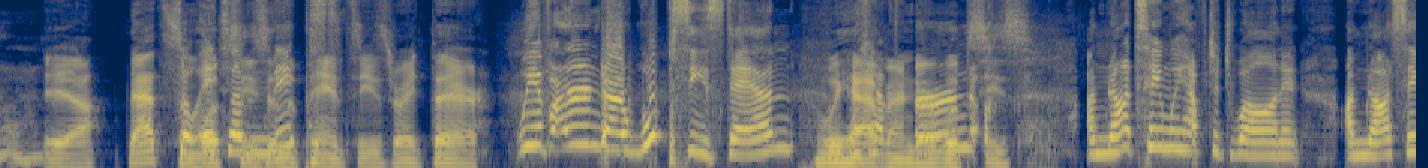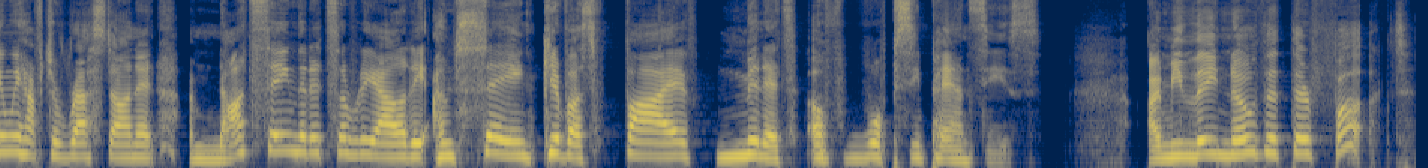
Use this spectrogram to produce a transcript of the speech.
Oh. Yeah. That's So some it's a whoopsies in the mixed- pantsies right there. We have earned our whoopsies, Dan. We have, have earned, earned- our whoopsies. I'm not saying we have to dwell on it. I'm not saying we have to rest on it. I'm not saying that it's a reality. I'm saying give us five minutes of whoopsie pansies. I mean, they know that they're fucked.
